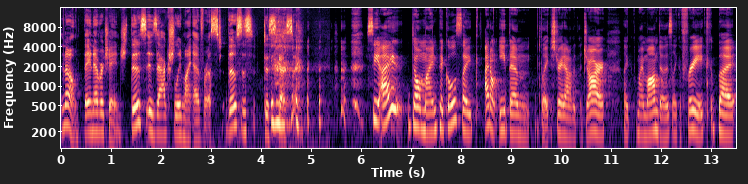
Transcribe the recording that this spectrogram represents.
no, they never change. This is actually my Everest. This is disgusting. see, I don't mind pickles. Like, I don't eat them like straight out of the jar like my mom does, like a freak. But,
